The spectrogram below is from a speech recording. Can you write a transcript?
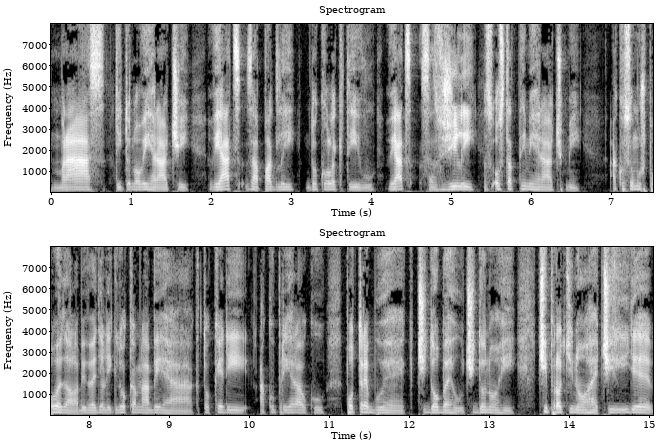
Mráz, títo noví hráči viac zapadli do kolektívu, viac sa zžili s ostatnými hráčmi, ako som už povedal, aby vedeli, kto kam nabieha, kto kedy, akú prihrávku potrebuje, či do behu, či do nohy, či proti nohe, či ide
